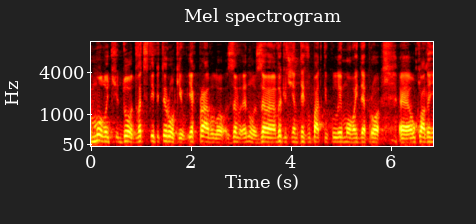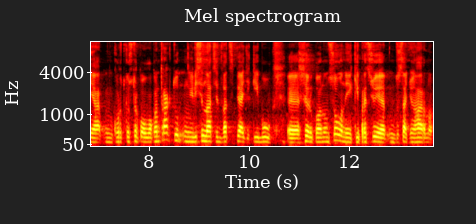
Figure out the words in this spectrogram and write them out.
молодь до 25 років, як правило, за ну за виключенням тих випадків, коли мова йде про е, укладення короткострокового контракту 18-25, який був е, широко анонсований, який працює достатньо гарно.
